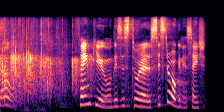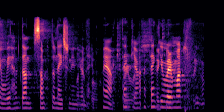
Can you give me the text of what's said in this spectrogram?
So, thank you. This is to our sister organization. We have done some donation in your name. Yeah, Thank you very thank you. thank, Thank you you. very much for your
